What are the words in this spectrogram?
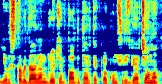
yarışı tabii değerlendiriyorken daha detaylı tekrar konuşuruz gerçi ama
